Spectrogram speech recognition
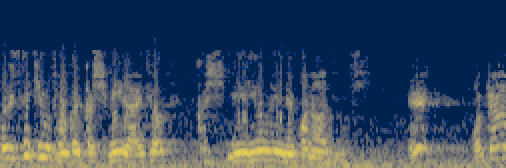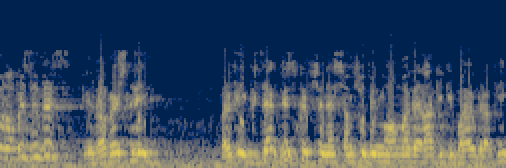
परसिक्यूट होकर कश्मीर आए थे और कश्मीरियों ने इन्हें पनाह दी थी? ए, what kind of rubbish is this? बल्कि एग्जैक्ट डिस्क्रिप्शन है शमसुद्दीन मोहम्मद इराकी की बायोग्राफी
